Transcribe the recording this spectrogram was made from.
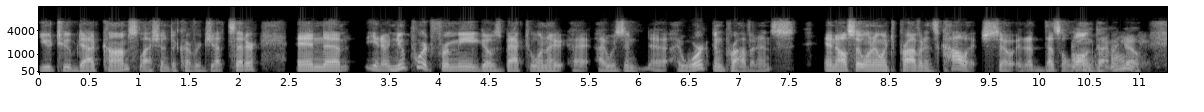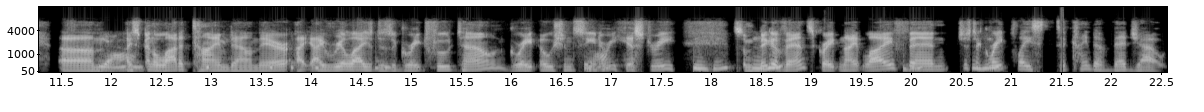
youtube.com slash undercover jet setter. And, um, you know, Newport for me goes back to when I, I, I was in, uh, I worked in Providence and also when I went to Providence College. So that, that's a long time ago. Um, Yeah. I spent a lot of time down there. I, I realized it's a great food town, great ocean scenery, history, Mm-hmm. some big Mhm. events, great nightlife, Mhm. and just a Mhm. great place to kind of veg out.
